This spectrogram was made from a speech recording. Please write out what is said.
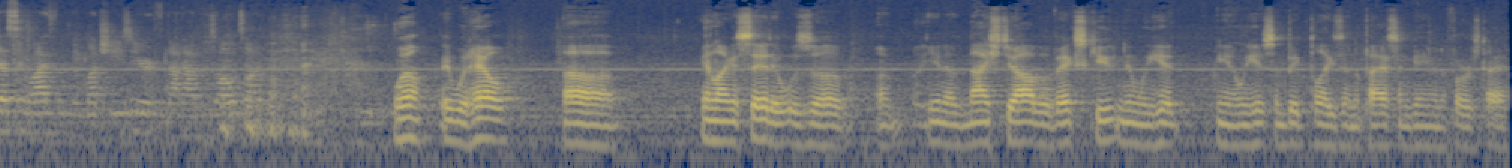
Guessing life would be much easier if that happens all the time. Well, it would help. Uh, and like I said, it was a, a you know nice job of executing, and we hit you know we hit some big plays in the passing game in the first half.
